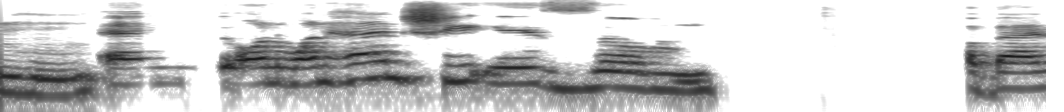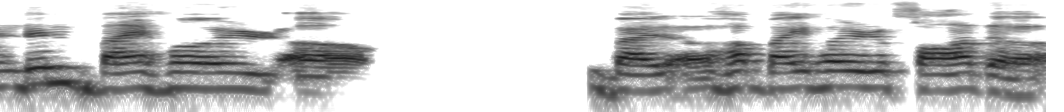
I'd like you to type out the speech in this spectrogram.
Mm-hmm. And on one hand, she is um, abandoned by her uh, by uh, her by her father,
